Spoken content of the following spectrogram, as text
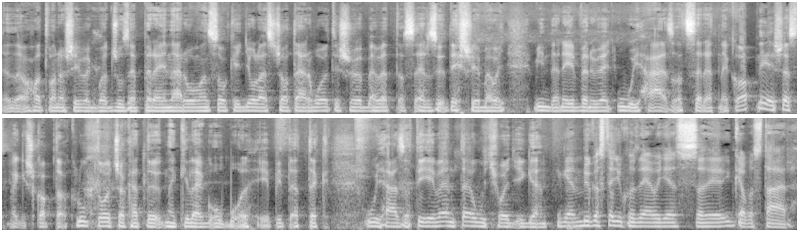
a 60-as években Giuseppe Reináról van szó, aki egy olasz csatár volt, és ő bevette a szerződésébe, hogy minden évben ő egy új házat szeretne kapni, és ezt meg is kapta a klubtól, csak hát neki legóból építettek új házat évente, úgyhogy igen. Igen, még azt tegyük hozzá, hogy ez azért inkább a sztár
